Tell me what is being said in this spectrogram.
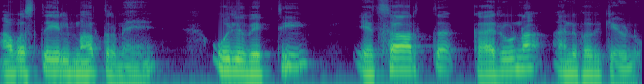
അവസ്ഥയിൽ മാത്രമേ ഒരു വ്യക്തി യഥാർത്ഥ കരുണ അനുഭവിക്കുകയുള്ളൂ.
